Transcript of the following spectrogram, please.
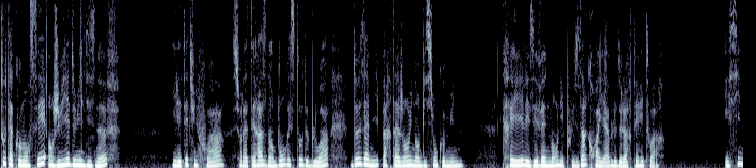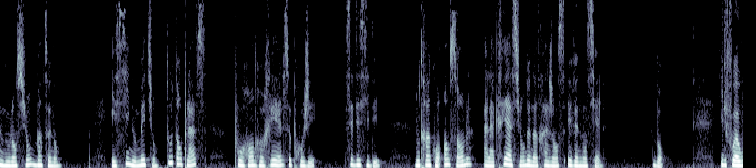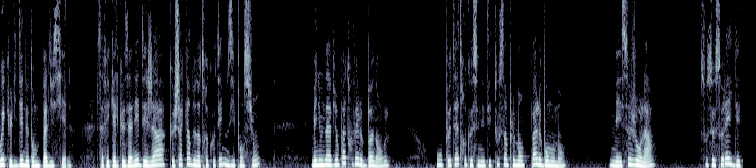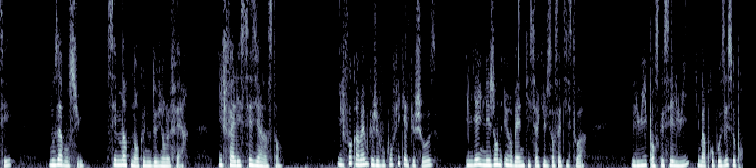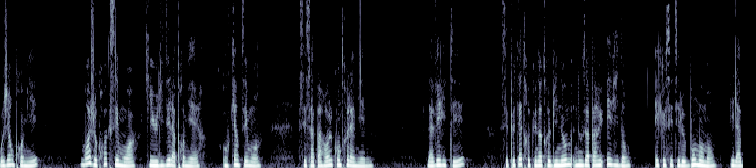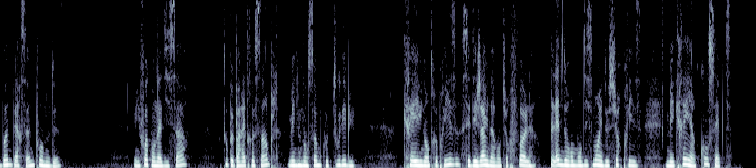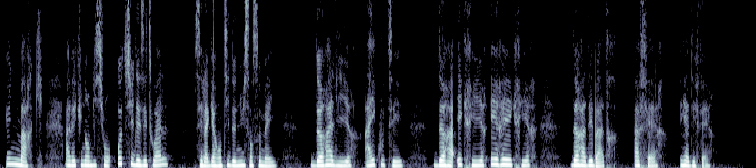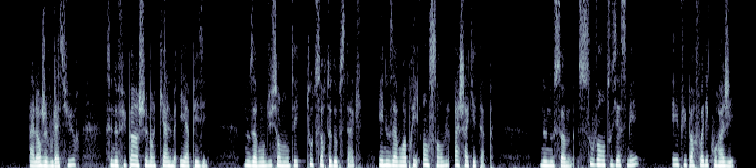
Tout a commencé en juillet 2019. Il était une fois, sur la terrasse d'un bon resto de Blois, deux amis partageant une ambition commune créer les événements les plus incroyables de leur territoire. Et si nous nous lancions maintenant? Et si nous mettions tout en place pour rendre réel ce projet? C'est décidé. Nous trinquons ensemble à la création de notre agence événementielle. Bon. Il faut avouer que l'idée ne tombe pas du ciel. Ça fait quelques années déjà que chacun de notre côté nous y pensions, mais nous n'avions pas trouvé le bon angle, ou peut-être que ce n'était tout simplement pas le bon moment. Mais ce jour-là, sous ce soleil d'été, nous avons su, c'est maintenant que nous devions le faire. Il fallait saisir l'instant. Il faut quand même que je vous confie quelque chose. Il y a une légende urbaine qui circule sur cette histoire. Lui pense que c'est lui qui m'a proposé ce projet en premier. Moi je crois que c'est moi qui ai eu l'idée la première. Aucun témoin. C'est sa parole contre la mienne. La vérité, c'est peut-être que notre binôme nous a paru évident et que c'était le bon moment et la bonne personne pour nous deux. Une fois qu'on a dit ça, tout peut paraître simple, mais nous n'en sommes qu'au tout début. Créer une entreprise, c'est déjà une aventure folle, pleine de rebondissements et de surprises, mais créer un concept, une marque, avec une ambition au-dessus des étoiles, c'est la garantie de nuit sans sommeil, d'heures à lire, à écouter, d'heures à écrire et réécrire, d'heures à débattre, à faire et à défaire. Alors je vous l'assure, ce ne fut pas un chemin calme et apaisé. Nous avons dû surmonter toutes sortes d'obstacles et nous avons appris ensemble à chaque étape. Nous nous sommes souvent enthousiasmés et puis parfois découragés,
